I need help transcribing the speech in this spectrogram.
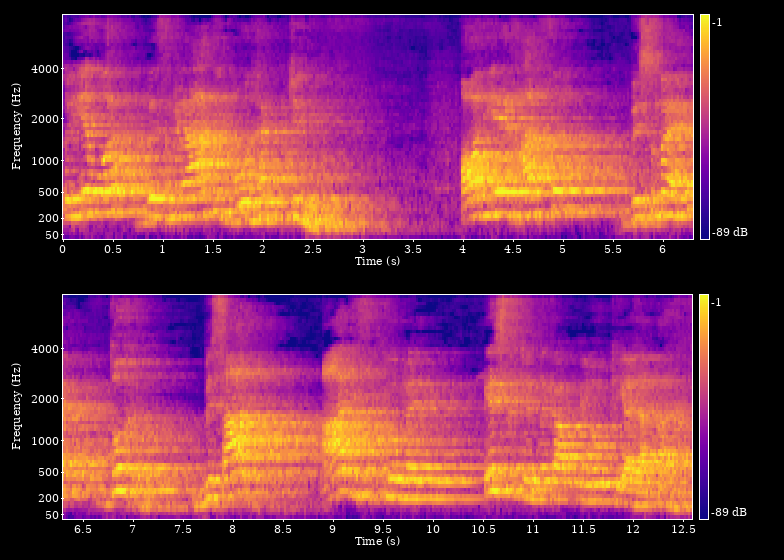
तो ये हुआ विस्मयादि बोधक चिन्ह। और ये हर्ष, विस्मय, दुख विषाद आदि स्थितियों में इस चिन्ह का प्रयोग किया जाता है।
